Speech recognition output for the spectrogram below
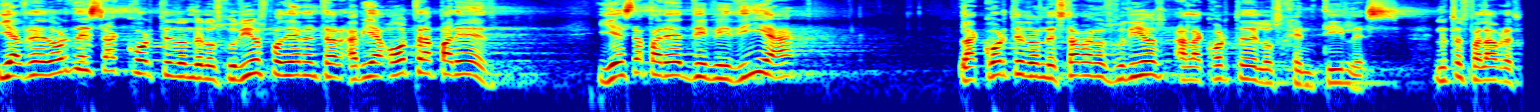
Y alrededor de esa corte donde los judíos podían entrar había otra pared. Y esa pared dividía la corte donde estaban los judíos a la corte de los gentiles. En otras palabras,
